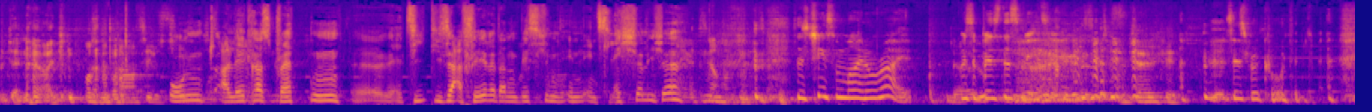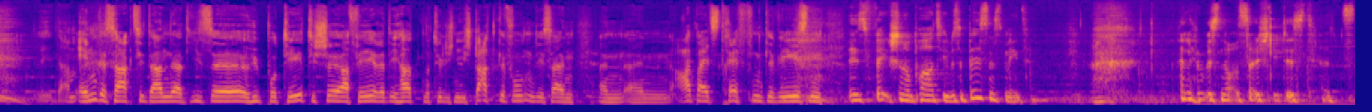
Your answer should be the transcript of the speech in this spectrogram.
I don't know. I didn't. Und Allegra Stratton äh, zieht diese Affäre dann ein bisschen in, ins Lächerliche. Is Cheese for mine all right? It was a business meeting. I'm joking. This is recorded am Ende sagt sie dann, ja, diese hypothetische Affäre, die hat natürlich nie stattgefunden, die ist ein, ein, ein Arbeitstreffen gewesen. This fictional party was a business meeting. And it was not socially distanced.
